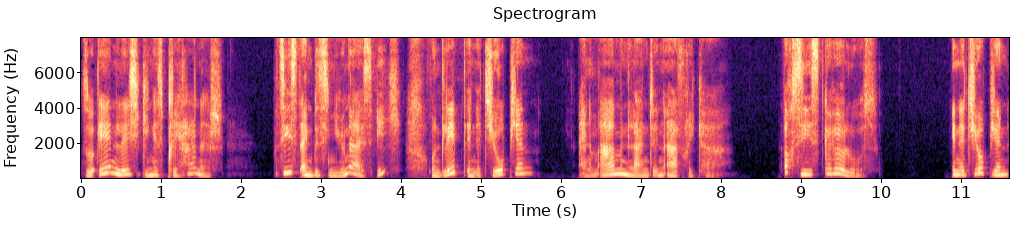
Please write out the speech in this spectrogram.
So ähnlich ging es Prihanisch. Sie ist ein bisschen jünger als ich und lebt in Äthiopien, einem armen Land in Afrika. Auch sie ist gehörlos. In Äthiopien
